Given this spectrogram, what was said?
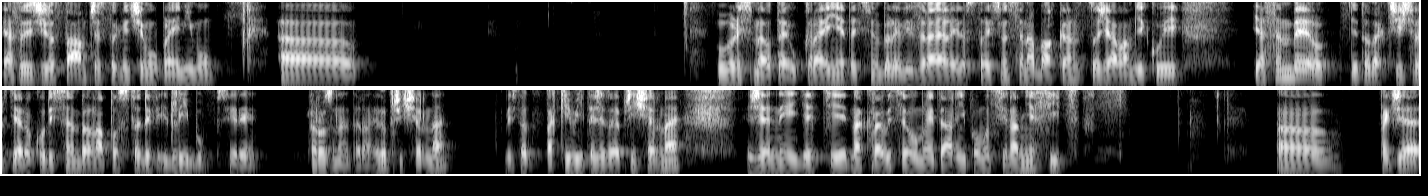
Já se vždycky dostávám přesto k něčemu úplně jinému. Uh, mluvili jsme o té Ukrajině, teď jsme byli v Izraeli, dostali jsme se na Balkán, za to, že já vám děkuji. Já jsem byl, je to tak tři čtvrtě roku, když jsem byl naposledy v Idlíbu v Syrii. Hrozné teda, je to příšerné. Vy jste taky víte, že to je příšerné. Ženy, děti, jedna krabice humanitární pomoci na měsíc Uh, takže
